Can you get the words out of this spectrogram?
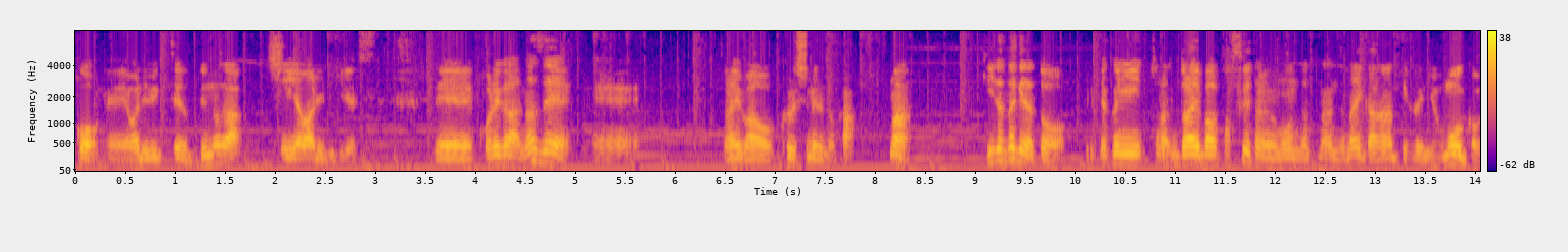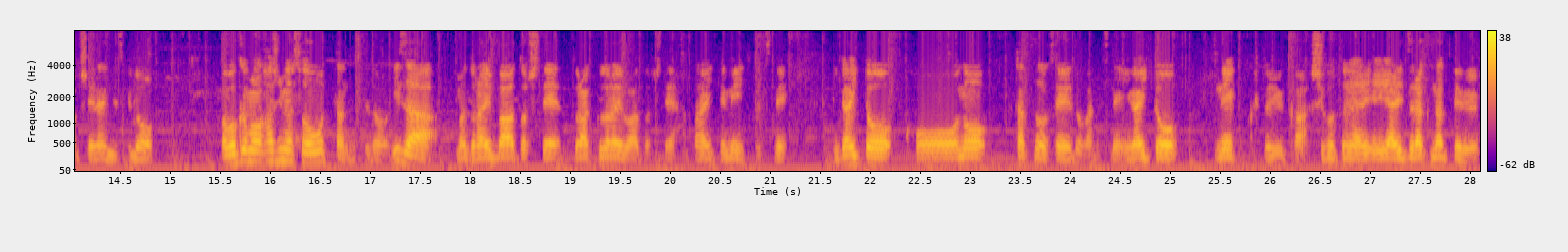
個、えー、割引制度っていうのが深夜割引です。で、これがなぜ、えー、ドライバーを苦しめるのか。まあ、聞いただけだと逆にドライバーを助けるためのもんなんじゃないかなっていうふうに思うかもしれないんですけど、ま、僕も初めはそう思ったんですけど、いざ、まあ、ドライバーとして、トラックドライバーとして働いてみるとですね、意外と、この二つの制度がですね、意外とネックというか、仕事がやりづらくなってる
